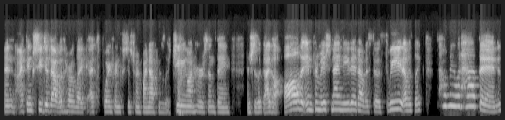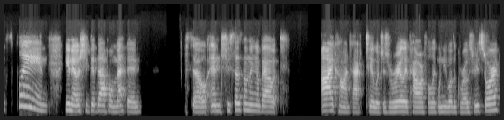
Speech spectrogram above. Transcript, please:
And I think she did that with her like ex-boyfriend because she's trying to find out if he was like cheating on her or something. And she's like, I got all the information I needed. I was so sweet. I was like, tell me what happened. Explain. You know, she did that whole method. So, and she says something about eye contact too, which is really powerful. Like when you go to the grocery store,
